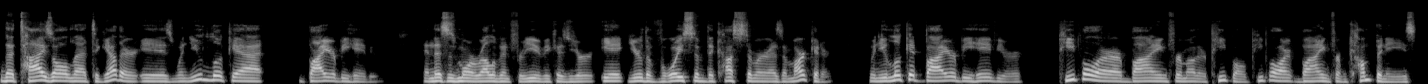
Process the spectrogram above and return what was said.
that ties all that together is when you look at buyer behavior, and this is more relevant for you because you're you're the voice of the customer as a marketer. When you look at buyer behavior, people are buying from other people. People aren't buying from companies.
